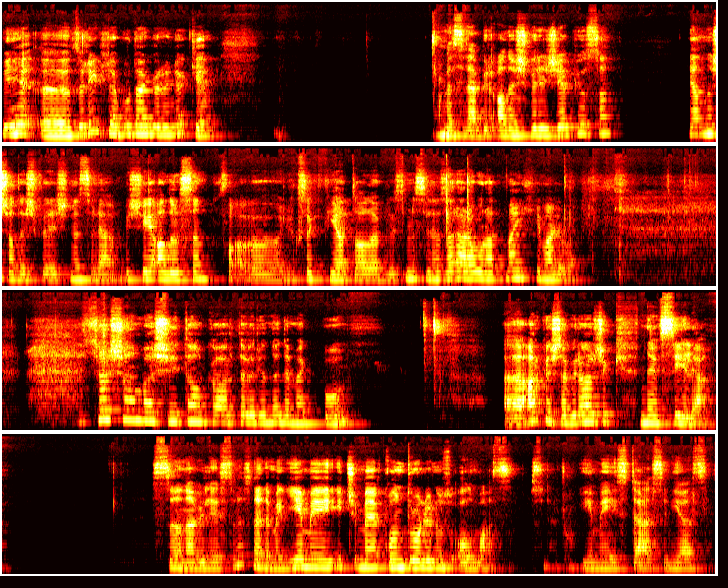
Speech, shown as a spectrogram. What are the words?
Ve e, özellikle burada görünüyor ki mesela bir alışveriş yapıyorsun. Yanlış alışveriş mesela bir şey alırsın e, yüksek fiyatta alabilirsin. Mesela zarara uğratma ihtimali var. Çarşamba şeytan kartı veriyor. Ne demek bu? Ee, arkadaşlar birazcık nefsiyle sığınabilirsiniz. Ne demek? Yemeği, içme kontrolünüz olmaz. Mesela çok yemeği istersin, yersin.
